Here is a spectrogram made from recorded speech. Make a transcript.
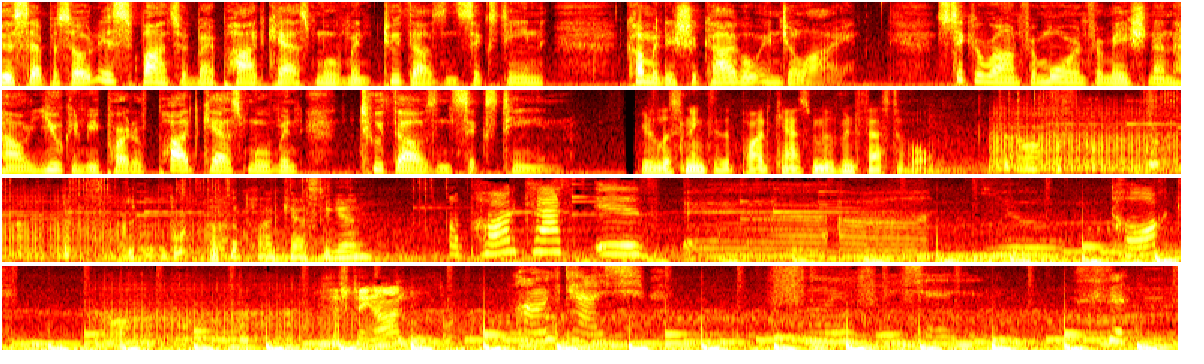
This episode is sponsored by Podcast Movement 2016, coming to Chicago in July. Stick around for more information on how you can be part of Podcast Movement 2016. You're listening to the Podcast Movement Festival. What's a podcast again? A podcast is uh, uh, you talk. Is this thing on? Podcast.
